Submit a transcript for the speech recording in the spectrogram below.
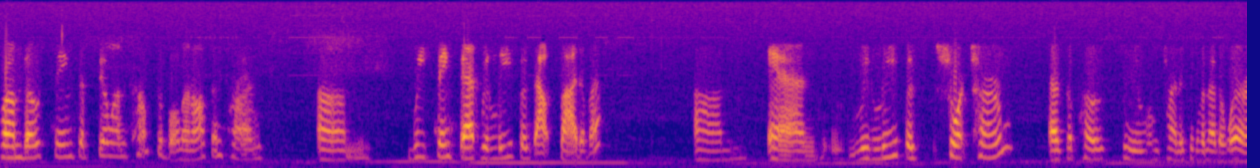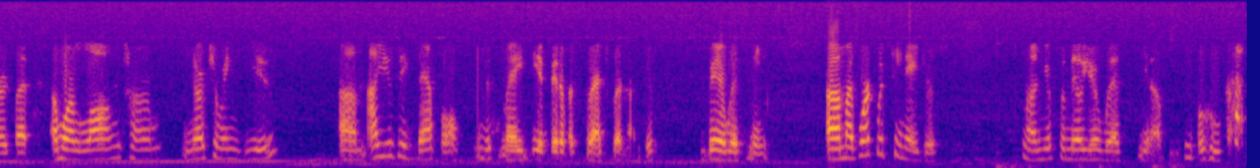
from those things that feel uncomfortable, and oftentimes um, we think that relief is outside of us, um, and relief is short term as opposed to I'm trying to think of another word, but a more long term nurturing view. Um, I use the example, and this may be a bit of a stretch, but just bear with me. Um, I've worked with teenagers. Um, you're familiar with, you know, people who cut.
